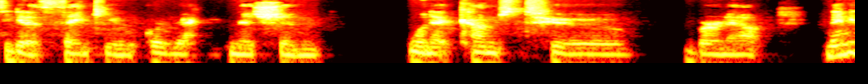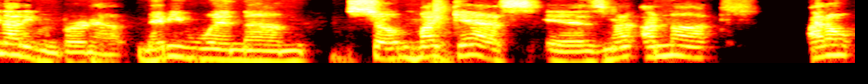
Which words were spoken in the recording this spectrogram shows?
to get a thank you or recognition when it comes to burnout? Maybe not even burnout. Maybe when um, so my guess is not I'm not I don't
